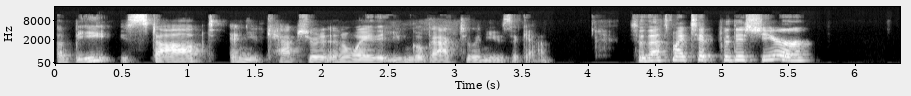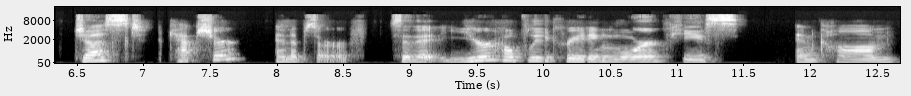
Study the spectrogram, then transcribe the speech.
a beat, you stopped, and you captured it in a way that you can go back to and use again. So that's my tip for this year. Just capture and observe so that you're hopefully creating more peace and calm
